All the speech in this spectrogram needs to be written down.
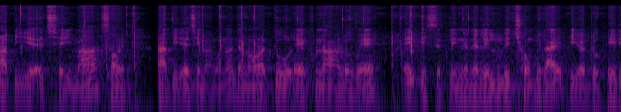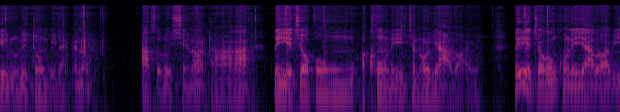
အဲ့ပြီးရဲ့အချိန်မှာ sorry အဲ့ပြီးတဲ့အချိန်မှာပေါ့နော်ကျွန်တော်တို့သူ့ကိုလည်းခုနလိုပဲ8 basically နည်းနည်းလေးလိုလေးခြုံပေးလိုက်ပြီးတော့ဒိုဘေးလေးလိုလေးတွန်းပေးလိုက်မယ်နော်အဲ့ဆိုလို့ရှင်တော့ဒါက လက်ရကြောကုန်းအခွန်လေးကျွန်တော်ရသွားပြီလက်ရကြောကုန်းခွန်လေးရသွားပြီ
